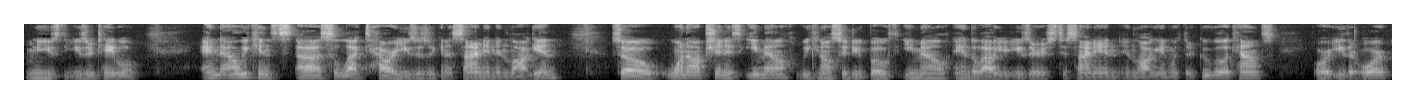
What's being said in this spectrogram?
I'm going to use the user table. And now we can uh, select how our users are going to sign in and log in. So one option is email. We can also do both email and allow your users to sign in and log in with their Google accounts, or either or.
